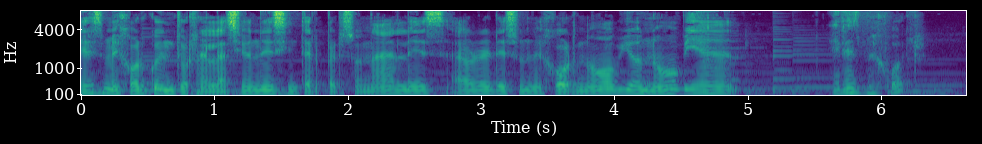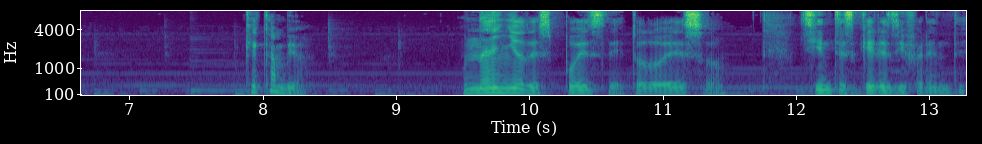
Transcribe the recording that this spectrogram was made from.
¿Eres mejor con tus relaciones interpersonales? ¿Ahora eres un mejor novio, novia? ¿Eres mejor? ¿Qué cambió? Un año después de todo eso, ¿sientes que eres diferente?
